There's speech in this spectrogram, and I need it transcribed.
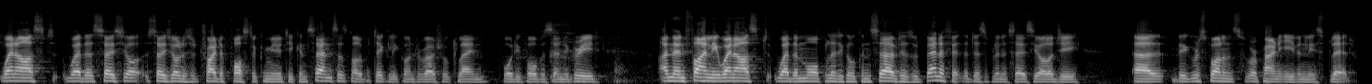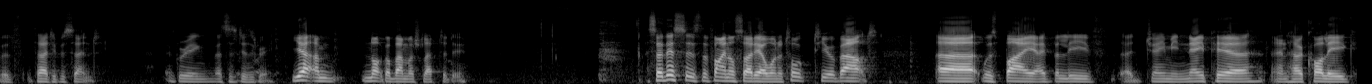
when asked whether socio sociologists should try to foster community consensus, not a particularly controversial claim, 44% agreed. And then finally, when asked whether more political conservatives would benefit the discipline of sociology, uh, the respondents were apparently evenly split, with 30% agreeing versus disagreeing. Yeah, I'm not got that much left to do. So this is the final study I want to talk to you about. Uh, was by, I believe, uh, Jaime Napier and her colleague.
